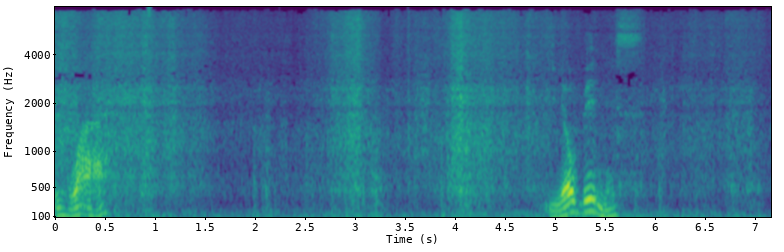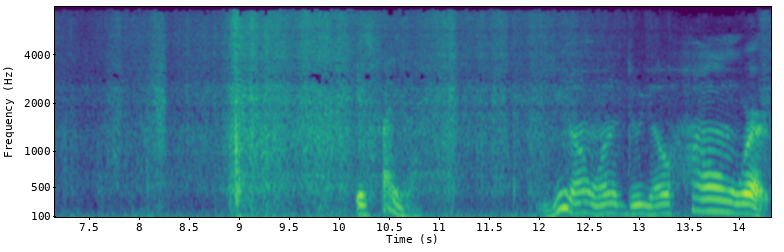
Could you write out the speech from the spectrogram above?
is why your business is failing. You don't want to do your homework.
